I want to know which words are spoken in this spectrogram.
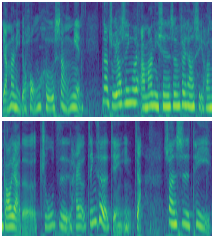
亚曼尼的红盒上面。那主要是因为阿玛尼先生非常喜欢高雅的竹子，还有金色的剪影，这样算是替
